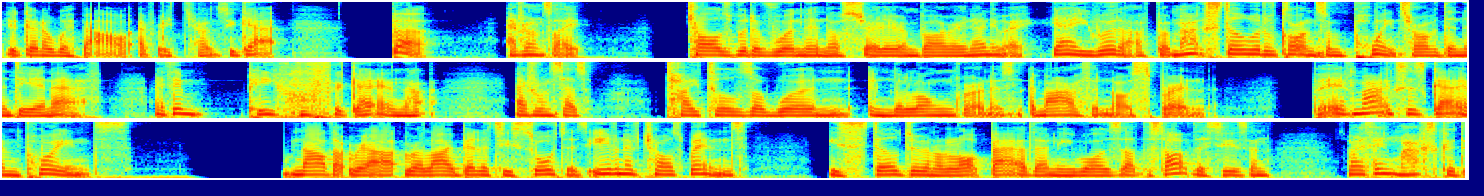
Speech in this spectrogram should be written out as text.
you're going to whip it out every chance you get. But everyone's like, Charles would have won in Australia and Bahrain anyway. Yeah, he would have. But Max still would have gotten some points rather than a DNF. I think people are forgetting that everyone says titles are won in the long run. It's a marathon, not a sprint. But if Max is getting points, now that reliability sorted, even if Charles wins, he's still doing a lot better than he was at the start of the season. So I think Max could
